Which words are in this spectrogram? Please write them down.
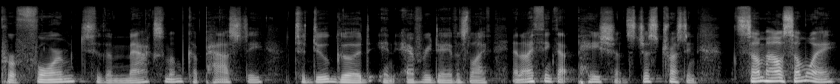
performed to the maximum capacity to do good in every day of his life. And I think that patience, just trusting somehow, some way,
